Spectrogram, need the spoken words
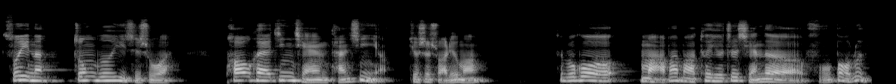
所以呢，钟哥一直说啊，抛开金钱谈信仰就是耍流氓。只不过马爸爸退休之前的福报论，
